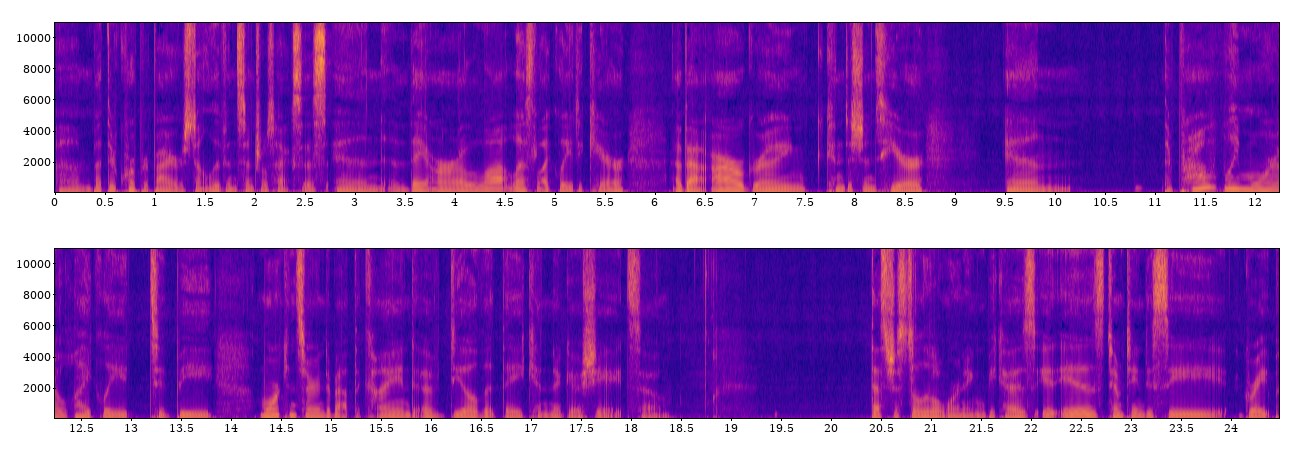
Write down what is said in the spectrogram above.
um, but their corporate buyers don't live in Central Texas, and they are a lot less likely to care about our growing conditions here and they're probably more likely to be more concerned about the kind of deal that they can negotiate. So that's just a little warning because it is tempting to see grape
